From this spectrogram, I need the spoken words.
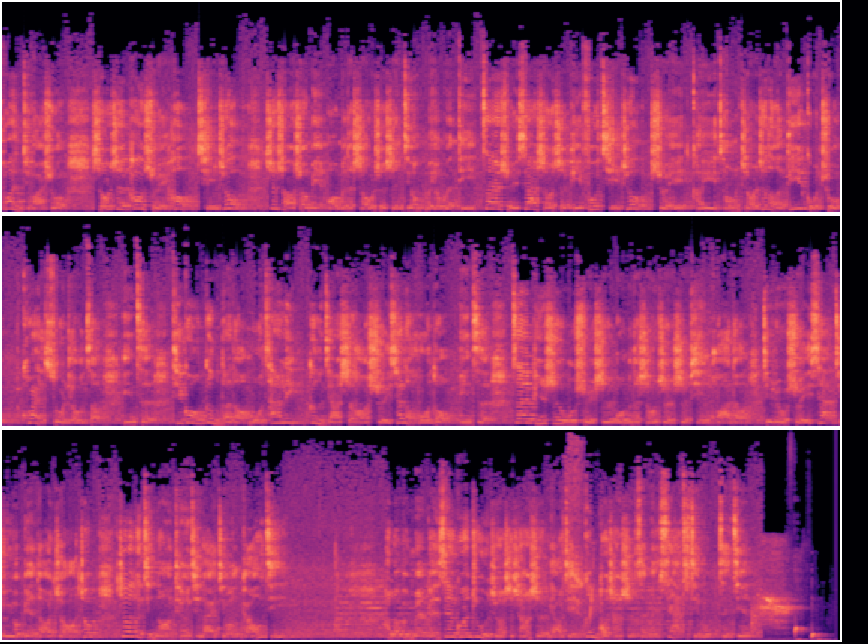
换句话说，手指泡水后起皱，至少说明我们的手指神经没有问题。在水下手指皮肤起皱，水可以从褶皱的低谷处快速速流走，因此提供更大的摩擦力，更加适合水下的活动。因此，在平时无水时，我们的手指是平滑的；进入水下，就又变得褶皱。这个技能听起来就很高级。好了，朋友们，感谢关注，这是常识，了解更多常识，咱们下期节目再见。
